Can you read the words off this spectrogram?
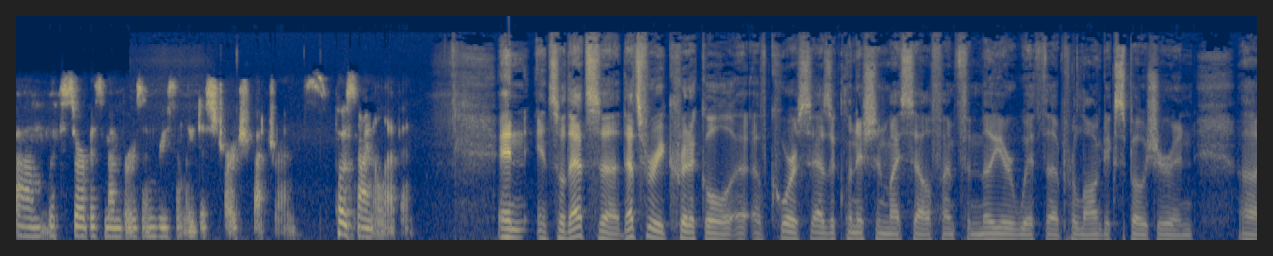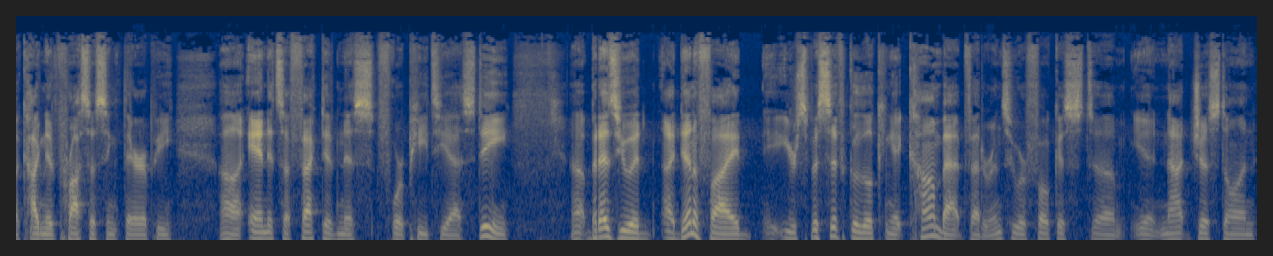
um, with service members and recently discharged veterans post 9/11 and and so that's uh, that's very critical. Uh, of course, as a clinician myself, I'm familiar with uh, prolonged exposure and uh, cognitive processing therapy uh, and its effectiveness for PTSD. But as you had identified, you're specifically looking at combat veterans who are focused um, not just on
